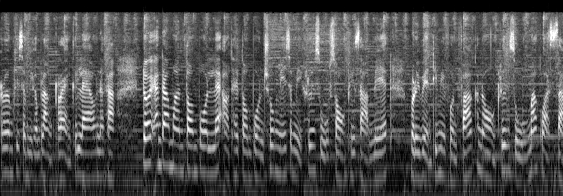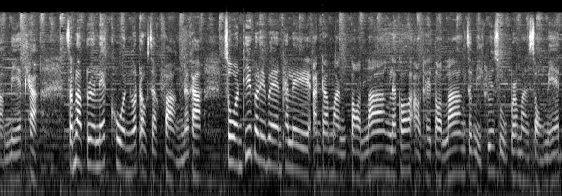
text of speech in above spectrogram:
เริ่มที่จะมีกำลังแรงขึ้นแล้วนะคะ โดยอันดามันตอนบนและอ่าวไทยตอนบนช่วงนี้จะมีคลื่นสูง 2-3 เมตร บริเวณที่มีฝนฟ้าขนองคลื่นสูงมากกว่า 3 เมตรค่ะสำหรับเรือเล็กควรงดออกจากฝั่งนะคะ ส่วนที่บริเวณทะเลอันดามันตอนล่าง และก็อ่าวไทยตอนล่างจะมีคลื่นสูงประมาณ 2 เมตร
